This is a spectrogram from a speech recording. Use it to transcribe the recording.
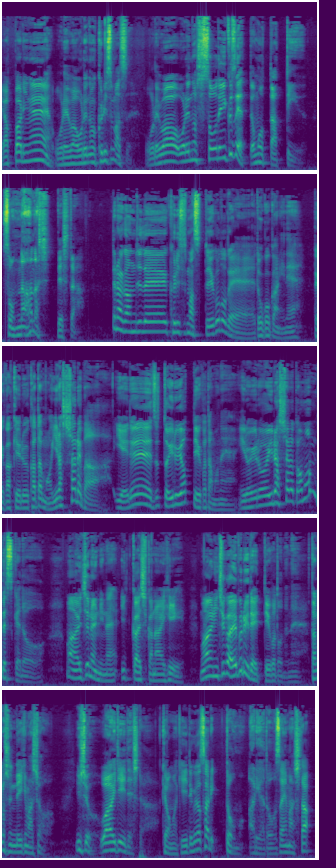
やっぱりね、俺は俺のクリスマス、俺は俺の思想で行くぜって思ったっていう、そんな話でした。ってな感じで、クリスマスっていうことで、どこかにね、出かける方もいらっしゃれば、家でずっといるよっていう方もね、いろいろいらっしゃると思うんですけど、まあ一年にね、一回しかない日、毎日がエブリデイっていうことでね、楽しんでいきましょう。以上、YD でした。今日も聞いてくださり、どうもありがとうございました。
